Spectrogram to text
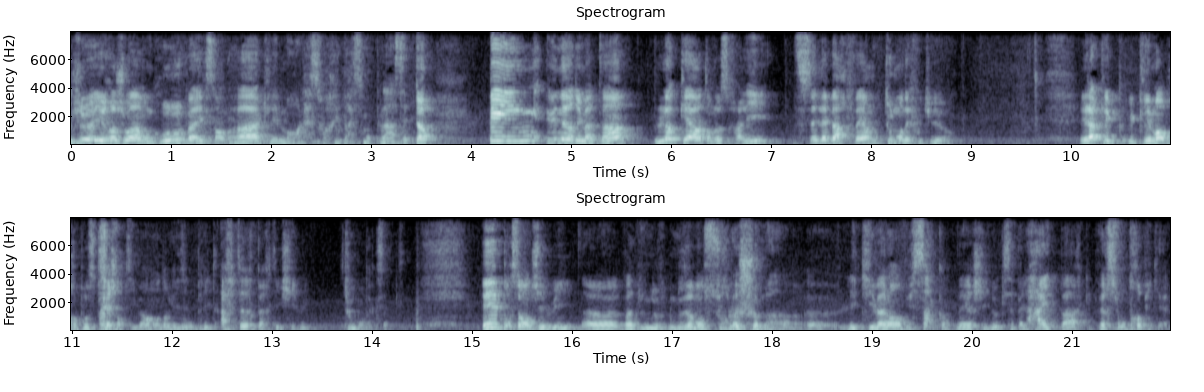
je rejoins mon groupe, Alexandra, Clément, la soirée bat son plein, c'est top. Ping, une heure du matin, lockout en Australie, c'est les bars ferment, tout le monde est foutu dehors. Et là, Clé- Clément propose très gentiment d'organiser une petite after party chez lui. Tout le monde accepte. Et pour se rendre chez lui, euh, bah, nous, nous avons sur le chemin euh, l'équivalent du cinquantenaire chez nous qui s'appelle Hyde Park, version tropicale.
